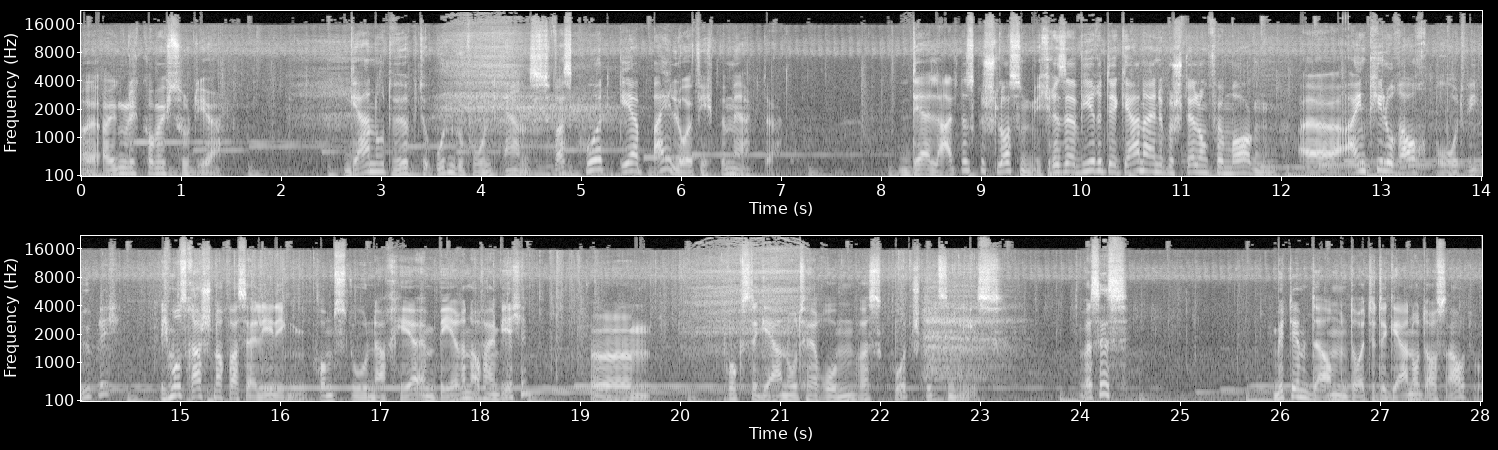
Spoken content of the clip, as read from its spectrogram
Äh, eigentlich komme ich zu dir. Gernot wirkte ungewohnt ernst, was Kurt eher beiläufig bemerkte. Der Laden ist geschlossen. Ich reserviere dir gerne eine Bestellung für morgen. Äh, ein Kilo Rauchbrot, wie üblich. Ich muss rasch noch was erledigen. Kommst du nachher im Bären auf ein Bierchen? Ähm, druckste Gernot herum, was Kurt stutzen ließ. Was ist? Mit dem Daumen deutete Gernot aufs Auto.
